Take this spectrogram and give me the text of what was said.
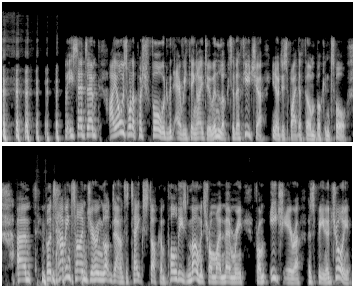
he said, um, I always want to push forward with everything I do and look to the future, you know, despite the film, book, and tour. Um, but having time during lockdown to take stock and pull these moments from my memory from each era has been a joy.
